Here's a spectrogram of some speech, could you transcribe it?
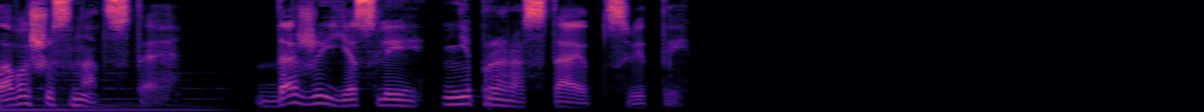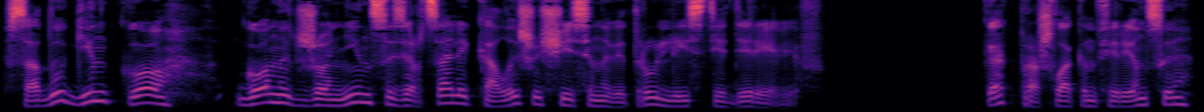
Глава 16. Даже если не прорастают цветы. В саду Гинко Гон и Джонин созерцали колышущиеся на ветру листья деревьев. Как прошла конференция?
